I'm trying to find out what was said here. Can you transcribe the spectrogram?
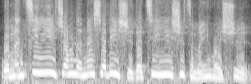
我们记忆中的那些历史的记忆是怎么一回事？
